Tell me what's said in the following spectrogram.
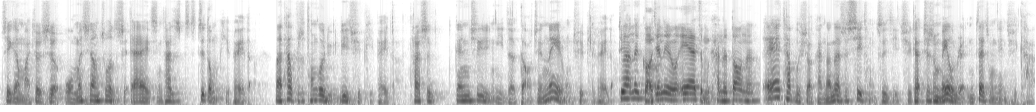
这个嘛，就是我们实际上做的是 AI 型，它是自动匹配的。那它不是通过履历去匹配的，它是根据你的稿件内容去匹配的。对啊，那稿件内容 AI 怎么看得到呢？AI 它不需要看到，那是系统自己去看，就是没有人在中间去看。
